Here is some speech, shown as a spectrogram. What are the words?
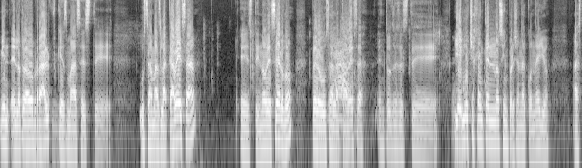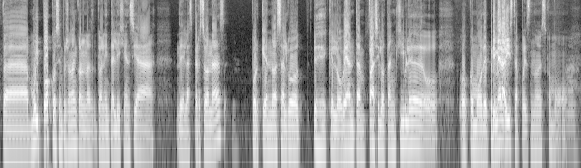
El otro lado Ralph, que es más este usa más la cabeza, este no de cerdo, pero usa la cabeza. Entonces, este y hay mucha gente no se impresiona con ello hasta muy pocos se impresionan con la, con la inteligencia de las personas porque no es algo eh, que lo vean tan fácil o tangible o, como de primera vista, pues no es como, ah,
